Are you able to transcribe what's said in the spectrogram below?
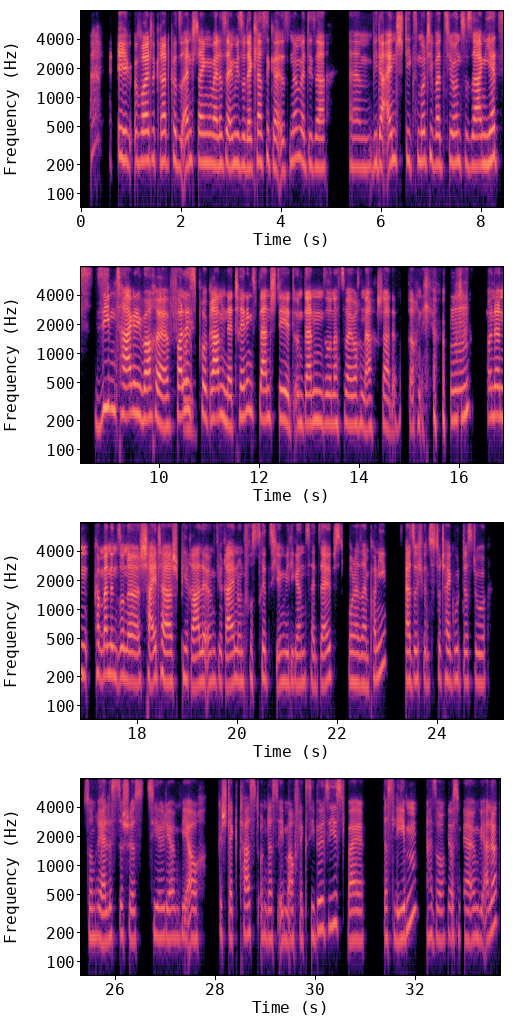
Ich wollte gerade kurz einsteigen, weil das ja irgendwie so der Klassiker ist, ne? Mit dieser ähm, Wiedereinstiegsmotivation zu sagen, jetzt sieben Tage die Woche, volles oh. Programm, der Trainingsplan steht und dann so nach zwei Wochen nach, schade, doch nicht. Mhm. Und dann kommt man in so eine Scheiterspirale irgendwie rein und frustriert sich irgendwie die ganze Zeit selbst oder sein Pony. Also ich finde es total gut, dass du so ein realistisches Ziel dir irgendwie auch gesteckt hast und das eben auch flexibel siehst, weil das Leben, also ja. wissen wir ja irgendwie alle,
